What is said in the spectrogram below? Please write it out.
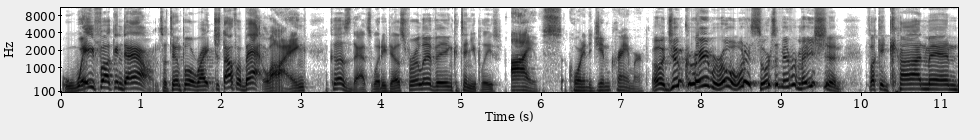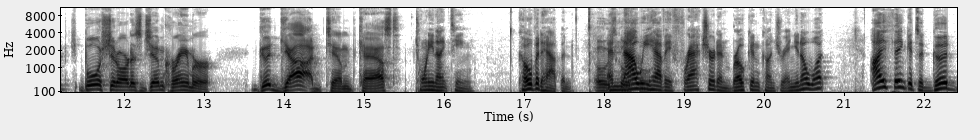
way fucking down. So Tim Pool, right, just off the bat, lying, because that's what he does for a living. Continue, please. Ives, according to Jim Cramer. Oh, Jim Cramer. Oh, what a source of information. Fucking con man, bullshit artist, Jim Cramer. Good God, Timcast. 2019. COVID happened. Oh, and now we have a fractured and broken country. And you know what? I think it's a good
